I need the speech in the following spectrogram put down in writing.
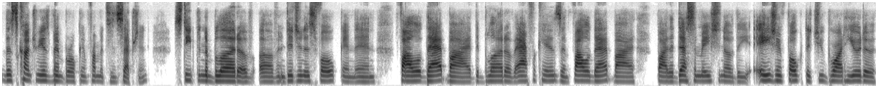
this country has been broken from its inception, steeped in the blood of, of indigenous folk, and then followed that by the blood of Africans, and followed that by by the decimation of the Asian folk that you brought here to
